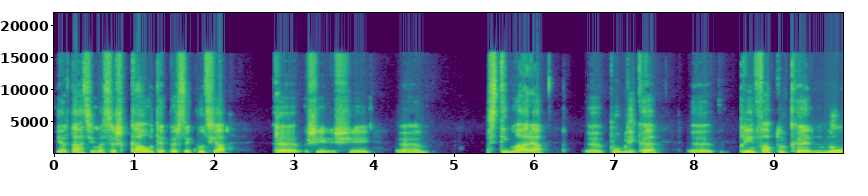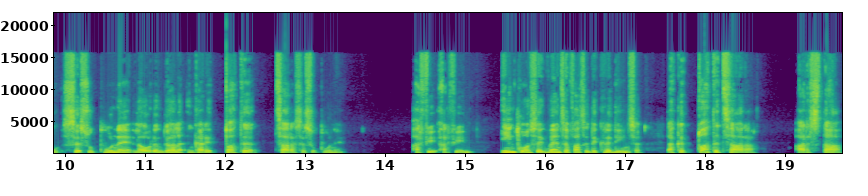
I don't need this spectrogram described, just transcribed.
iertați-mă, să-și caute persecuția uh, și, și uh, stigmarea uh, publică uh, prin faptul că nu se supune la o rânduială în care toată țara se supune. Ar fi, ar fi inconsecvență față de credință. Dacă toată țara ar sta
